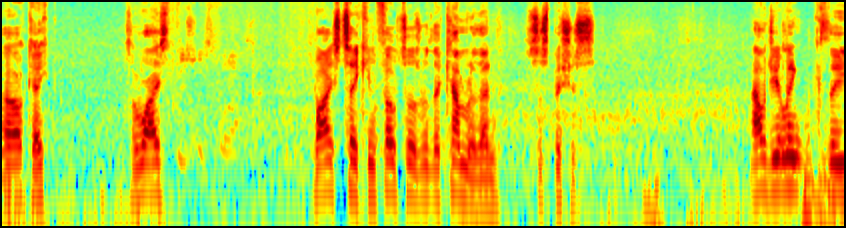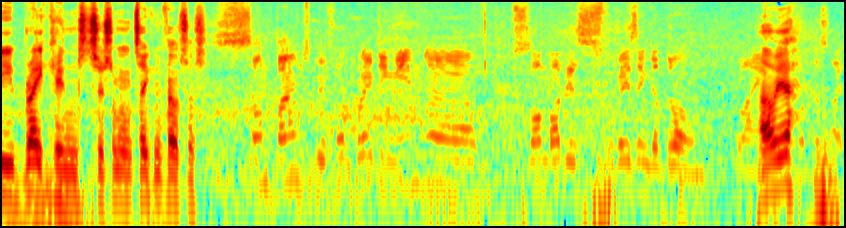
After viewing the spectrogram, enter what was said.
Oh, okay. So why is, Suspicious for us. why is taking photos with the camera then suspicious? How do you link the break-ins to someone taking photos? Sometimes before breaking in, uh, somebody's raising a drone flying Oh, yeah? over the site.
